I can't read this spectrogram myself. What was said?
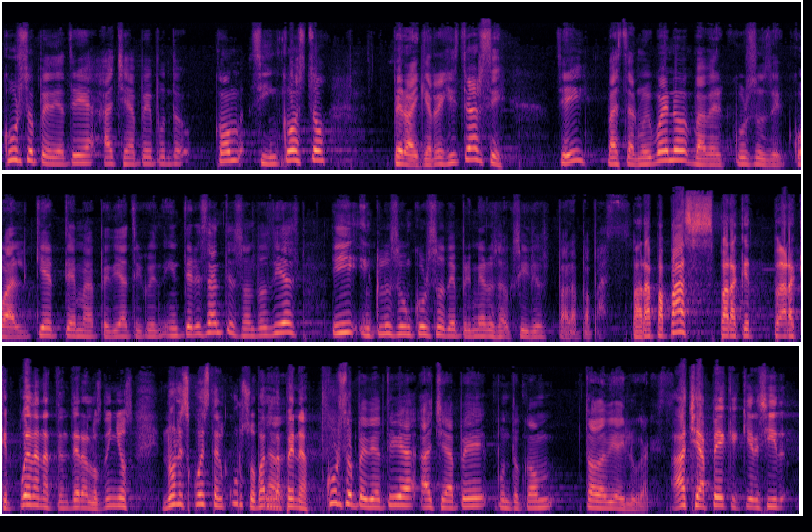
cursopediatriahap.com sin costo, pero hay que registrarse. ¿sí? Va a estar muy bueno, va a haber cursos de cualquier tema pediátrico interesante, son dos días, y incluso un curso de primeros auxilios para papás. Para papás, para que, para que puedan atender a los niños. No les cuesta el curso, vale la pena. Cursopediatriahap.com, todavía hay lugares. HAP, que quiere decir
